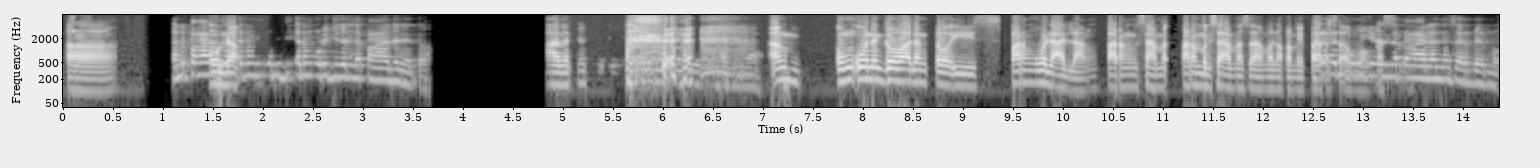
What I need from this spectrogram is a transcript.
ah, Ano pangalan Una. anong anong original na pangalan nito? yung pangalan ang ang unang gawa lang to is parang wala lang, parang sama parang magsama-sama lang kami para Pero sa Among Us. na pangalan ng server mo?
